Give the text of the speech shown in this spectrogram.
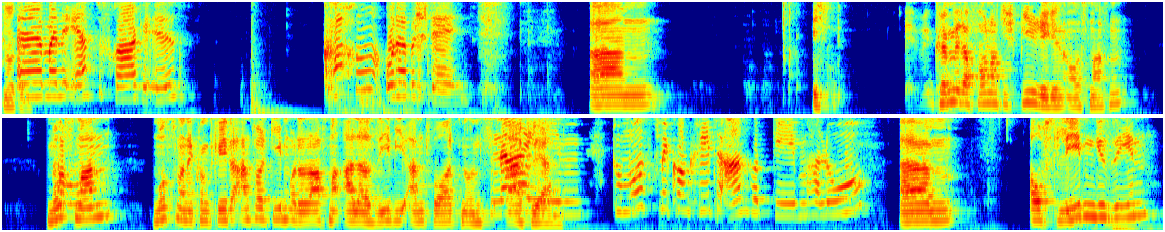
Okay. Äh, meine erste Frage ist: Kochen oder bestellen? Ähm, ich, können wir davor noch die Spielregeln ausmachen? Muss Warum? man, muss man eine konkrete Antwort geben oder darf man aller Sebi Antworten erklären? Nein, du musst eine konkrete Antwort geben. Hallo? Ähm, aufs Leben gesehen,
